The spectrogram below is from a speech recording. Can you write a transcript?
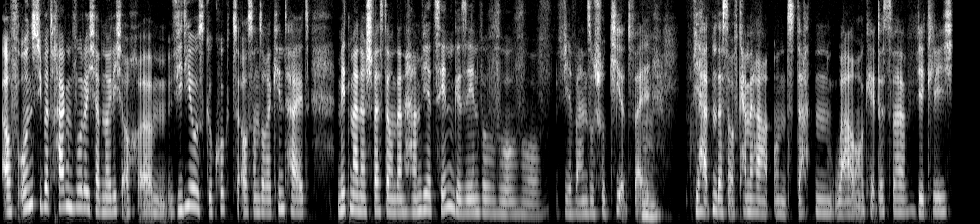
auf uns übertragen wurde. Ich habe neulich auch ähm, Videos geguckt aus unserer Kindheit mit meiner Schwester und dann haben wir Szenen gesehen, wo, wo, wo wir waren so schockiert, weil mhm wir hatten das auf Kamera und dachten, wow, okay, das war wirklich,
